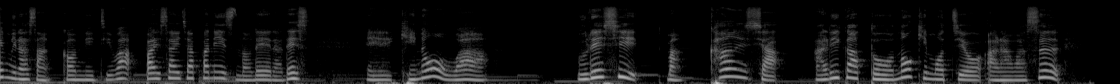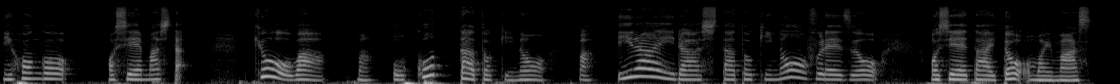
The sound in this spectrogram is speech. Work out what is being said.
い皆さんこんにちは。バイサイジャパニーズのレイラです、えー、昨日は嬉しいまあ感謝ありがとうの気持ちを表す日本語を教えました。今日はまあ怒った時のまあイライラした時のフレーズを教えたいと思います。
